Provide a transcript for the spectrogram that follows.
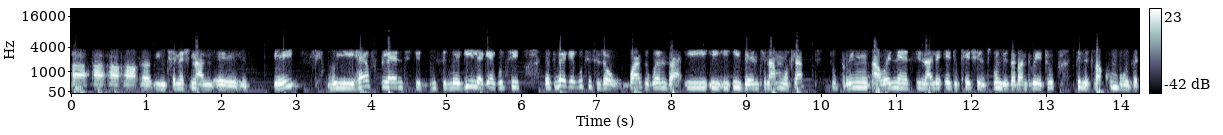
uh, uh, uh, uh, international uh, day. We have planned sibekile ke ukuthi besibeke ukuthi sizokwazi ukwenza i-event namuhla to bring awareness nale education sifundise abantu bethu siphinde sibakhumbuze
